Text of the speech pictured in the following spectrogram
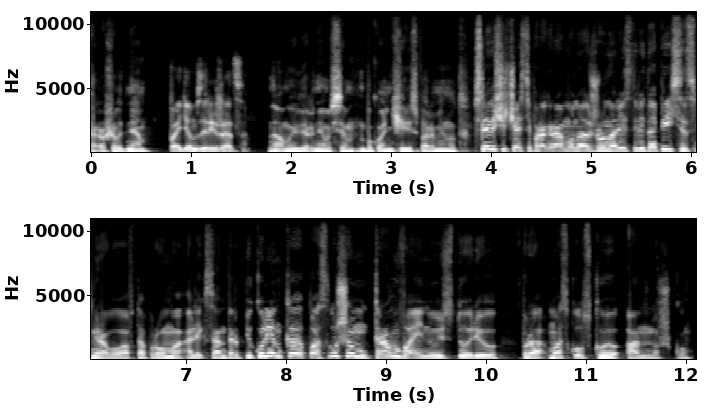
Хорошего дня. Пойдем заряжаться. А мы вернемся буквально через пару минут. В следующей части программы у нас журналист и летописец мирового автопрома Александр Пикуленко. Послушаем трамвайную историю про московскую Аннушку.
